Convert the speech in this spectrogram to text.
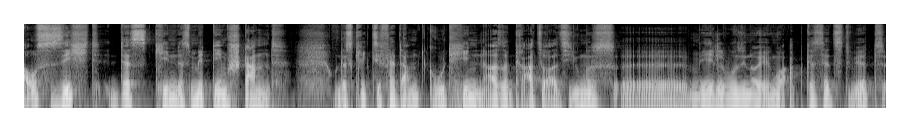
aus Sicht des Kindes mit dem Stand. Und das kriegt sie verdammt gut hin. Also gerade so als junges äh, Mädel, wo sie noch irgendwo abgesetzt wird,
